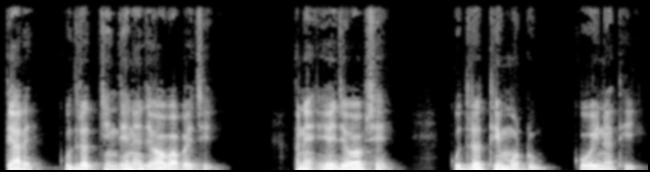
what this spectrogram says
ત્યારે કુદરત ચીંધીને જવાબ આપે છે. અને એ જવાબ છે, કુદરતથી મોટું કોઈ નથી.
